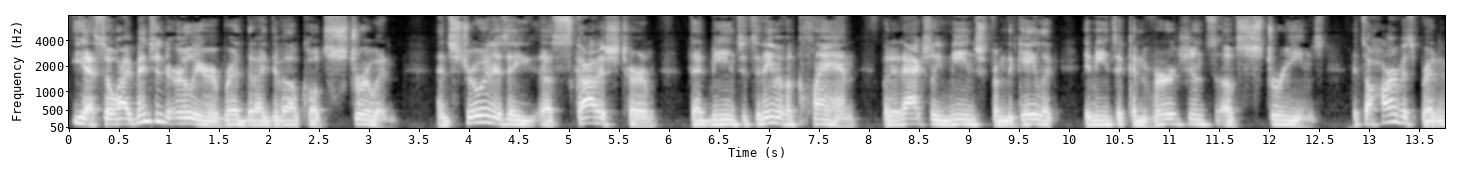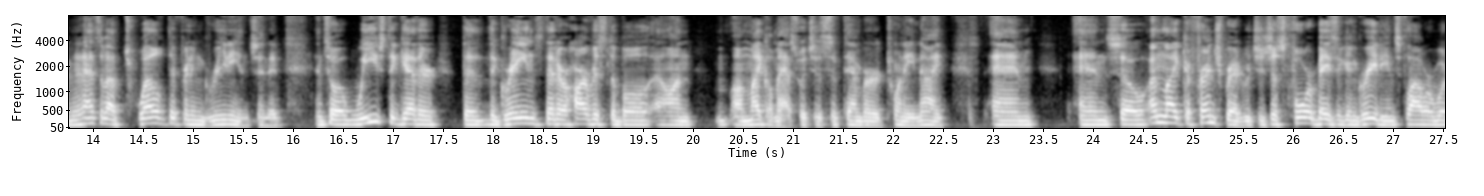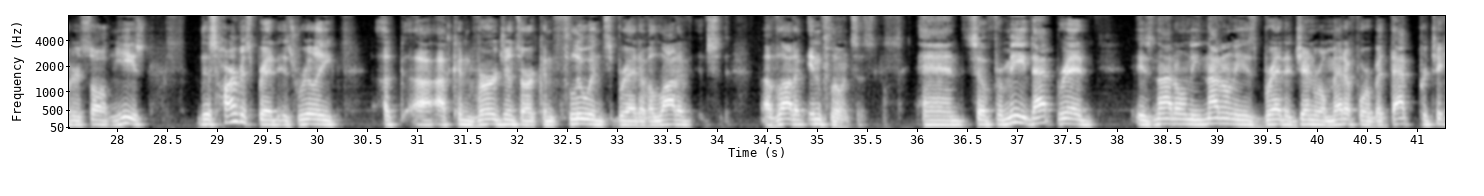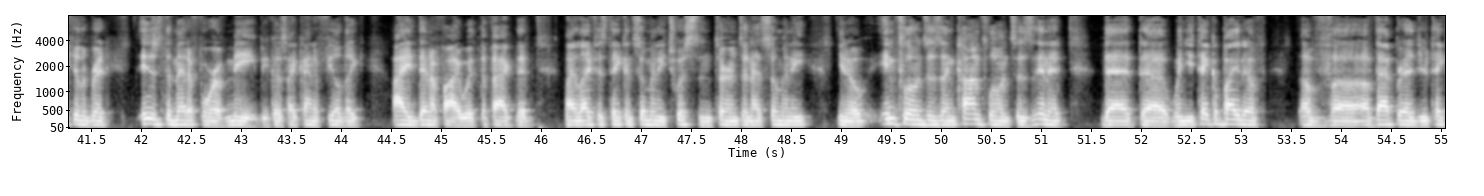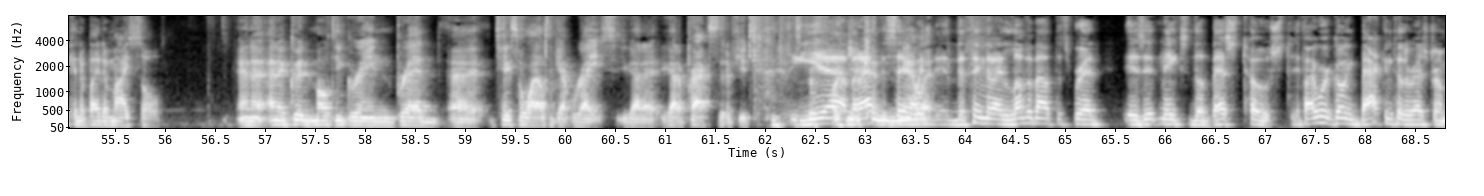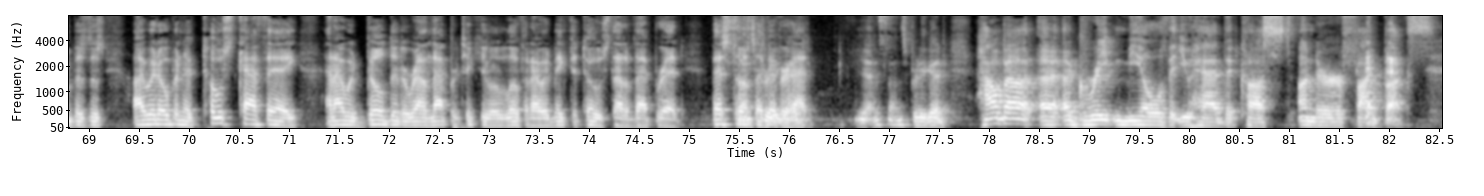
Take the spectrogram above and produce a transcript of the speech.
Yeah, so I mentioned earlier a bread that I developed called Struan, and Struan is a, a Scottish term that means it's the name of a clan, but it actually means from the Gaelic it means a convergence of streams. It's a harvest bread and it has about 12 different ingredients in it. And so it weaves together the, the grains that are harvestable on, on Michaelmas, which is September 29th. And, and so unlike a French bread, which is just four basic ingredients, flour, water, salt, and yeast, this harvest bread is really a, a convergence or a confluence bread of a lot of, of a lot of influences. And so for me, that bread is not only not only is bread a general metaphor, but that particular bread is the metaphor of me because I kind of feel like I identify with the fact that my life has taken so many twists and turns and has so many you know influences and confluences in it that uh, when you take a bite of of uh, of that bread, you're taking a bite of my soul. And a, and a good multigrain bread uh, takes a while to get right. You gotta you gotta practice it a few times. Yeah, but I have to say, when, the thing that I love about this bread is it makes the best toast. If I were going back into the restaurant business, I would open a toast cafe and I would build it around that particular loaf and I would make the toast out of that bread. Best sounds toast I've ever good. had. Yeah, sounds pretty good. How about a, a great meal that you had that cost under five bucks?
